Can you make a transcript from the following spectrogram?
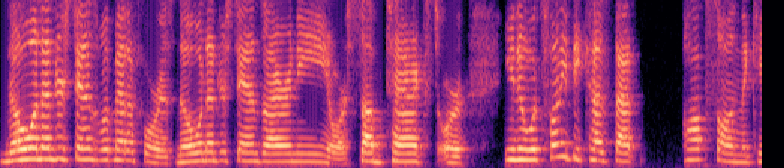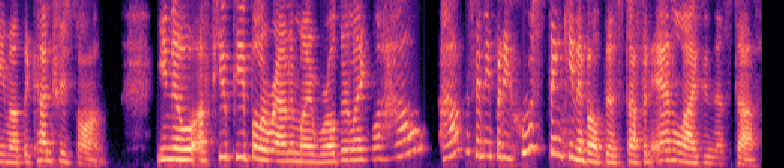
no one understands what metaphor is. No one understands irony or subtext or you know, it's funny because that pop song that came out, the country song, you know, a few people around in my world, they're like, well, how how is anybody who's thinking about this stuff and analyzing this stuff?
